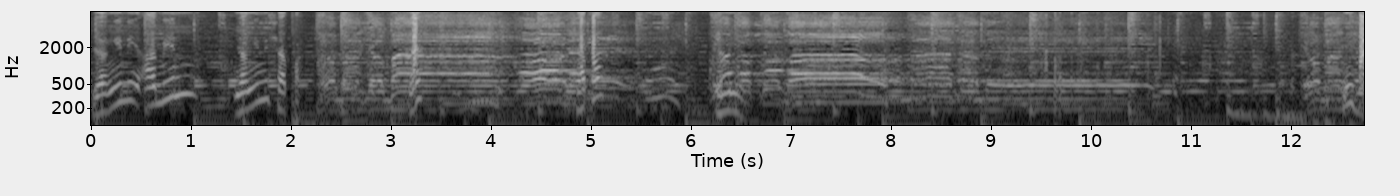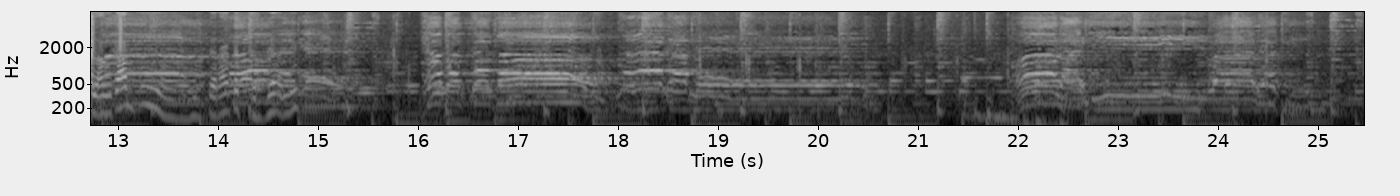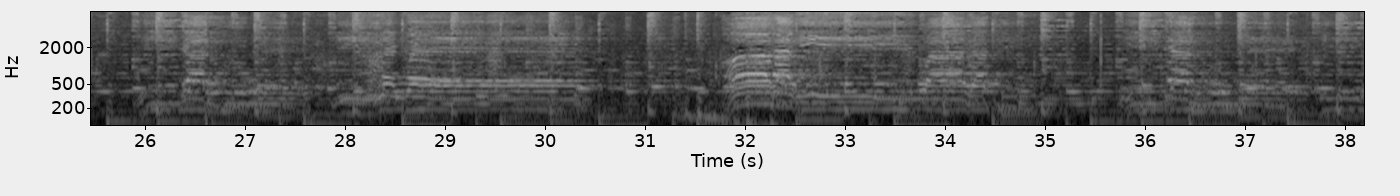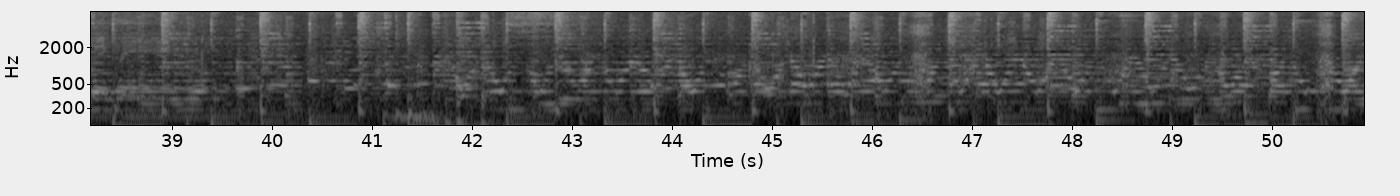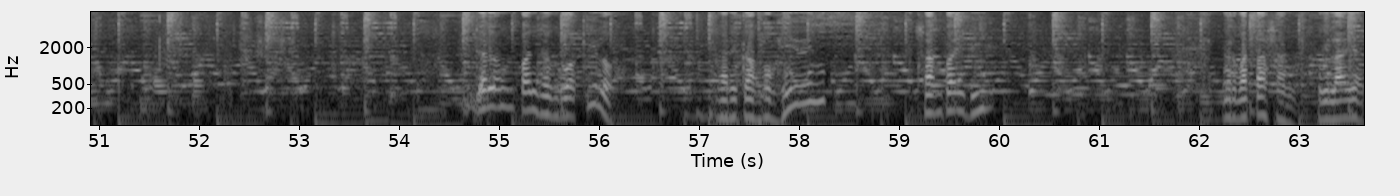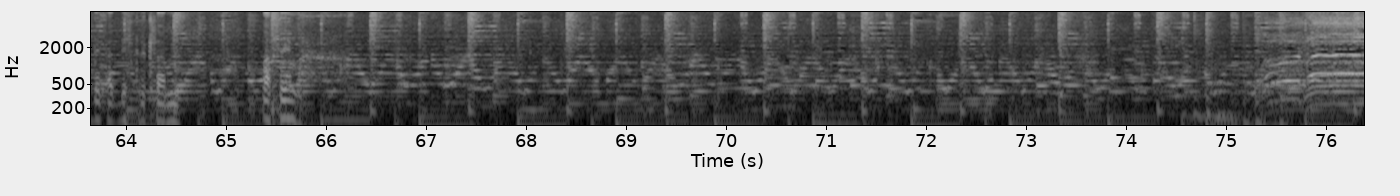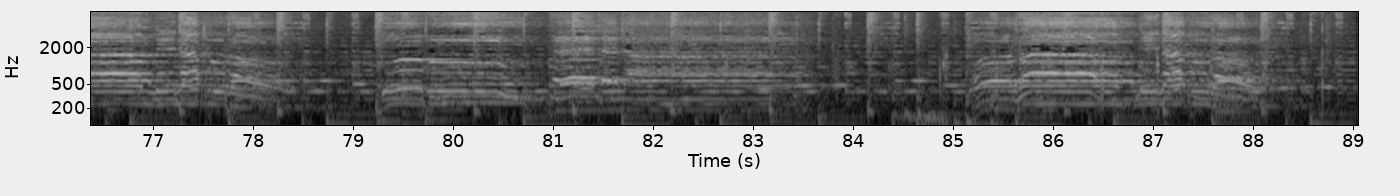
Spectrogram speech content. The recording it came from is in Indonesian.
Yang ini Amin, yang ini siapa? Eh? Siapa? Ini. Ini jalan kampung ya, masyarakat kerja nih. Jalan panjang 2 kilo dari kampung Hirin sampai di perbatasan wilayah dekat distrik Sami Pasema.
